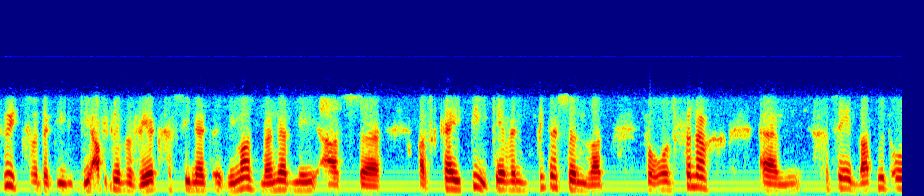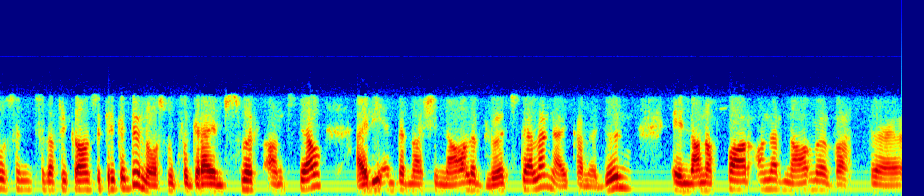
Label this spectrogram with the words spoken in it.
tweets wat ek die, die afgelope week gesien het, is iemand minder nie as uh, as KP Kevin Peterson wat vir ons vinnig ehm um, gesê het wat moet ons in Suid-Afrikaanse kriket doen? Ons moet vir Graham Swift aanstel. Hy het die internasionale blootstelling, hy kan dit doen en dan 'n paar ander name wat uh,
